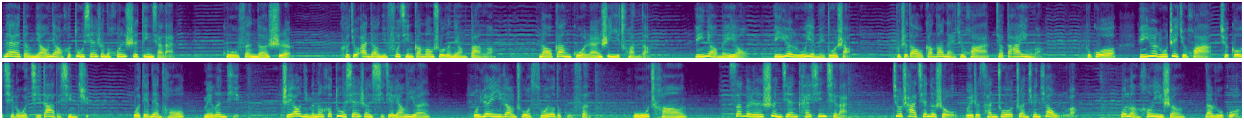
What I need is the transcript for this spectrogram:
那等袅袅和杜先生的婚事定下来，股份的事可就按照你父亲刚刚说的那样办了。脑干果然是遗传的。林鸟没有，林月如也没多少。不知道我刚刚哪句话叫答应了？不过林月如这句话却勾起了我极大的兴趣。我点点头，没问题。只要你们能和杜先生喜结良缘，我愿意让出我所有的股份。无偿。三个人瞬间开心起来，就差牵着手围着餐桌转圈跳舞了。我冷哼一声，那如果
